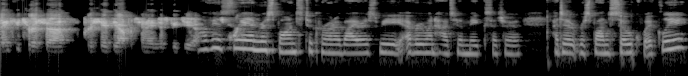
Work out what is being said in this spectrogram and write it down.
Thank you, Trisha. Appreciate the opportunity to speak to you. Obviously, in response to coronavirus, we everyone had to make such a had to respond so quickly.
